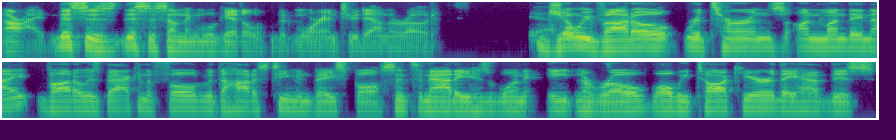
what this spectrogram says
All right. This is this is something we'll get a little bit more into down the road. Yeah. Joey Votto returns on Monday night. Votto is back in the fold with the hottest team in baseball. Cincinnati has won eight in a row. While we talk here, they have this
